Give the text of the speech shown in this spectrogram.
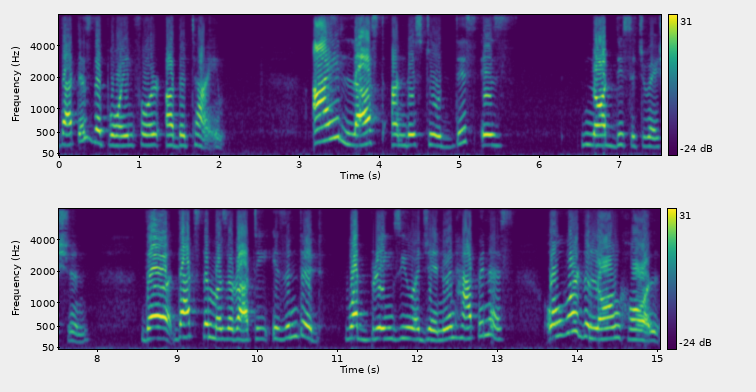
that is the point for other time. I last understood this is not the situation. The that's the Maserati, isn't it? What brings you a genuine happiness? Over the long haul,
